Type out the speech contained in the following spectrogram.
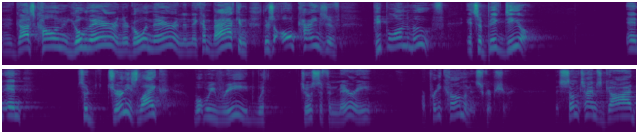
Uh, God's calling them to go there, and they're going there, and then they come back, and there's all kinds of people on the move. It's a big deal. And, and so, journeys like what we read with Joseph and Mary are pretty common in Scripture. That sometimes God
